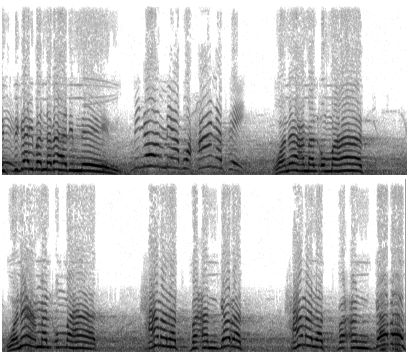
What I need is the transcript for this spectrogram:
انت جايبة النباهة دي منين؟ من أمي يا أبو حنفي. ونعم الأمهات ونعم الأمهات. حملت فأنجبت حملت فأنجبت.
